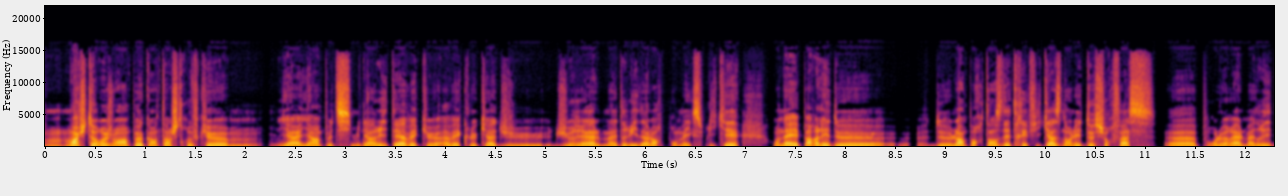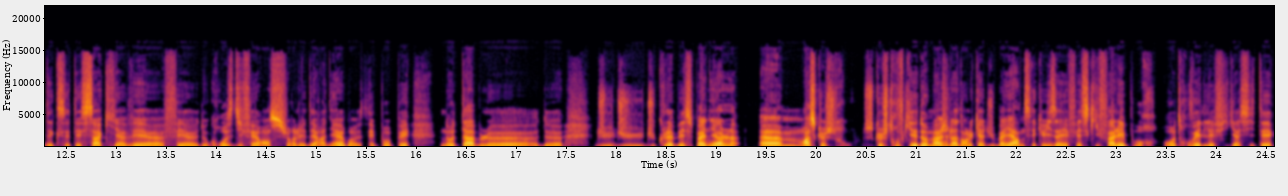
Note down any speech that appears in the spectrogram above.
moi, je te rejoins un peu, Quentin. Je trouve que hum, il y a, y a, un peu de similarité avec euh, avec le cas du, du Real Madrid. Alors, pour m'expliquer, on avait parlé de de l'importance d'être efficace dans les deux surfaces euh, pour le Real Madrid et que c'était ça qui avait euh, fait de grosses différences sur les dernières épopées notables de du, du, club espagnol. Moi, ce que je trouve ce que je trouve qui est dommage là dans le cas du Bayern, c'est qu'ils avaient fait ce qu'il fallait pour retrouver de l'efficacité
